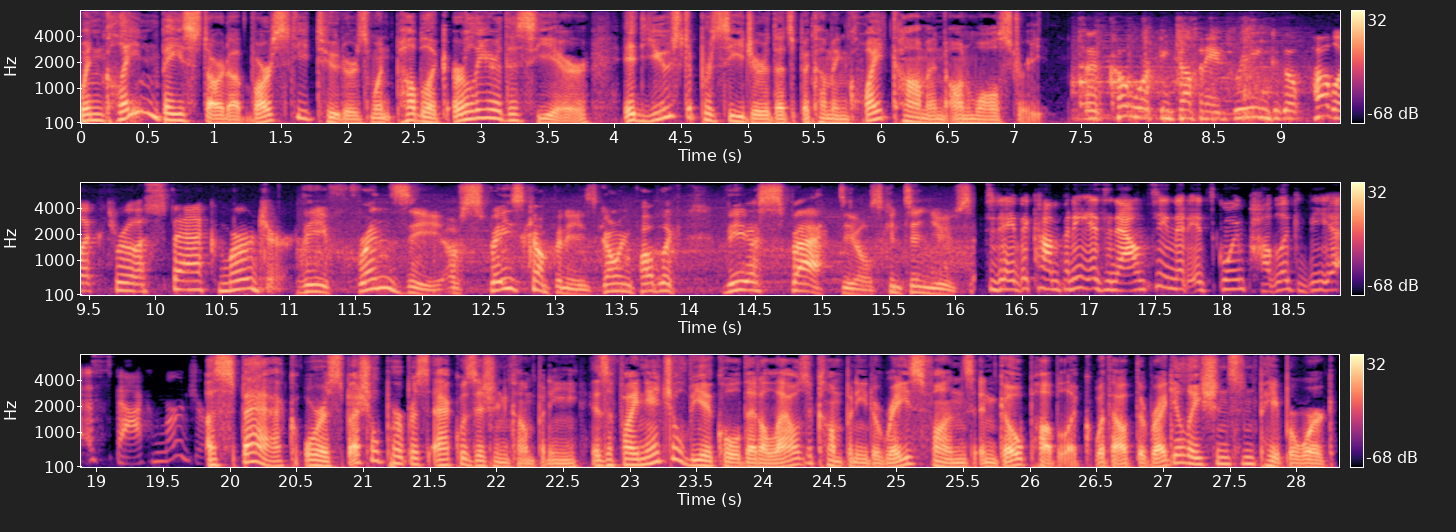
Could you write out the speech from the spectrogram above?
When Clayton based startup Varsity Tutors went public earlier this year, it used a procedure that's becoming quite common on Wall Street the co-working company agreeing to go public through a SPAC merger. The frenzy of space companies going public via SPAC deals continues. Today, the company is announcing that it's going public via a SPAC merger. A SPAC, or a special purpose acquisition company, is a financial vehicle that allows a company to raise funds and go public without the regulations and paperwork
